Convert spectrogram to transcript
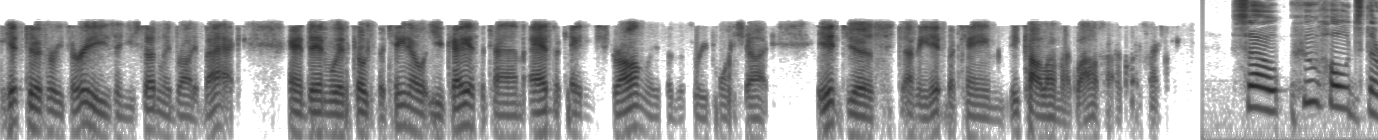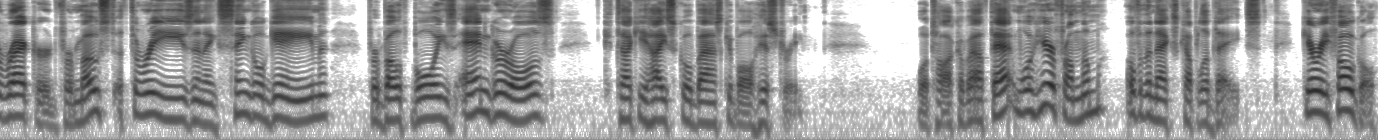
You hit two or three threes, and you suddenly brought it back. And then with Coach Pitino at UK at the time advocating strongly for the three point shot, it just, I mean, it became, it caught on like wildfire, quite frankly. So, who holds the record for most threes in a single game for both boys and girls Kentucky high school basketball history? We'll talk about that and we'll hear from them over the next couple of days. Gary Fogle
